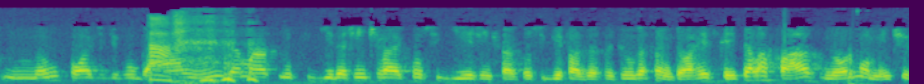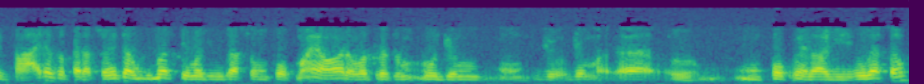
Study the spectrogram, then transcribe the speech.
não pode divulgar ah. ainda, mas em seguida a gente vai conseguir, a gente vai conseguir fazer essa divulgação. Então a Receita ela faz normalmente várias operações, algumas têm uma divulgação um pouco maior, outras de um, de um, de uma, uh, um pouco menor de divulgação.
